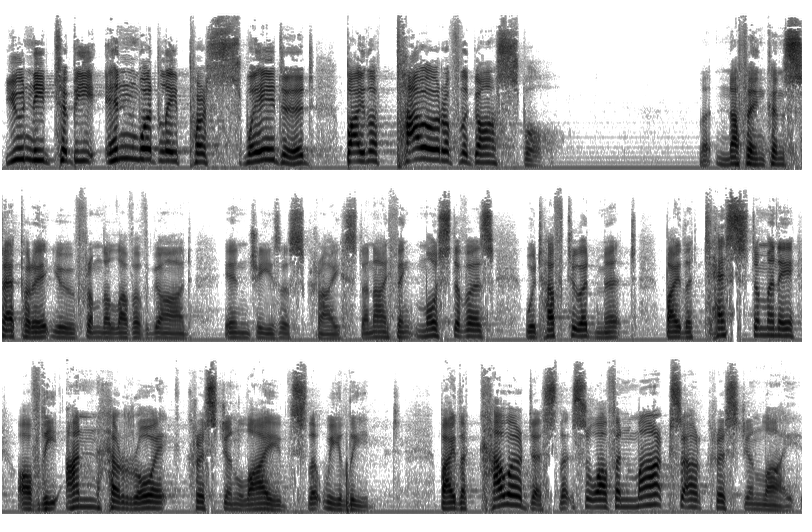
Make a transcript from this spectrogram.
You need to be inwardly persuaded by the power of the gospel that nothing can separate you from the love of God in Jesus Christ. And I think most of us would have to admit, by the testimony of the unheroic Christian lives that we lead, by the cowardice that so often marks our Christian lives,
